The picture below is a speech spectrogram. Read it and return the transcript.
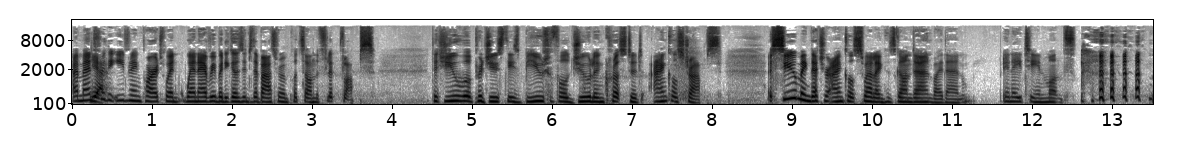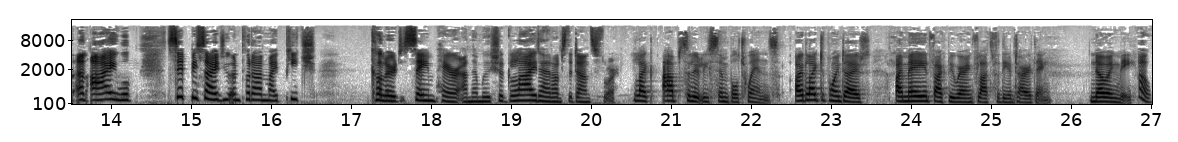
I meant Yeah. for the evening part when when everybody goes into the bathroom and puts on the flip flops. That you will produce these beautiful jewel encrusted ankle straps, assuming that your ankle swelling has gone down by then in eighteen months. and I will sit beside you and put on my peach coloured same pair, and then we shall glide out onto the dance floor. Like absolutely simple twins. I'd like to point out I may in fact be wearing flats for the entire thing, knowing me. Oh.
